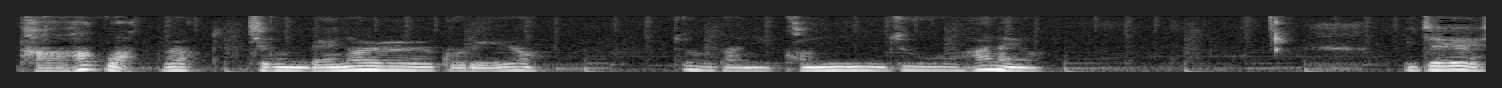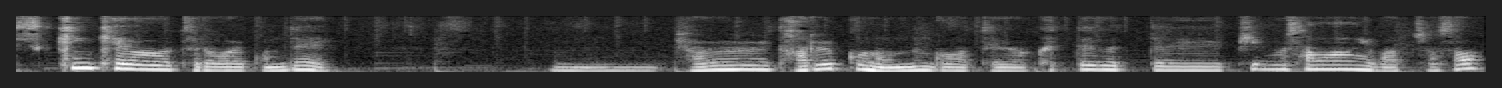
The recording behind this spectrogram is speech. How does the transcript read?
다 하고 왔고요. 지금 맨 얼굴이에요. 좀 많이 건조하네요. 이제 스킨케어 들어갈 건데 음, 별 다를 건 없는 것 같아요. 그때그때 피부 상황에 맞춰서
